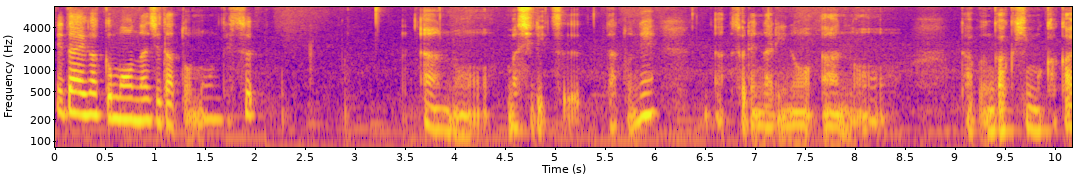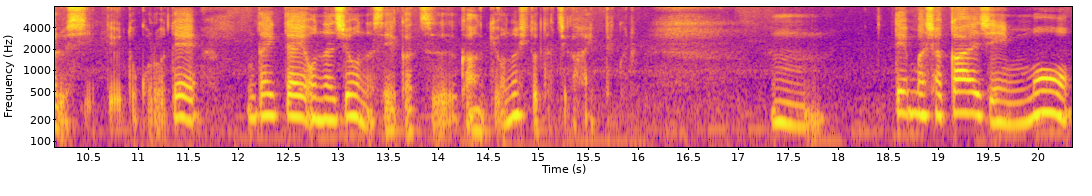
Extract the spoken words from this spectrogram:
で大学も同じだと思うんです。あの、まあ、私立だとねそれなりのあの多分学費もかかるしっていうところで大体同じような生活環境の人たちが入ってくる。うん、で、まあ、社会人も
